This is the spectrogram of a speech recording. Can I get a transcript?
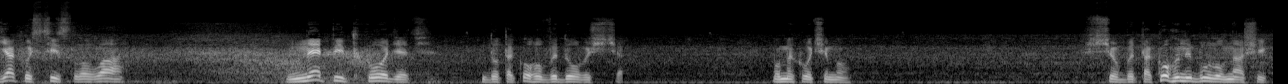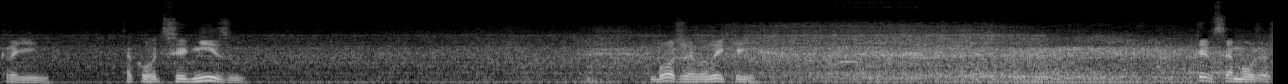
якось ці слова не підходять до такого видовища. Бо ми хочемо, щоб такого не було в нашій країні, такого цинізму. Боже великий. Ти все можеш.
